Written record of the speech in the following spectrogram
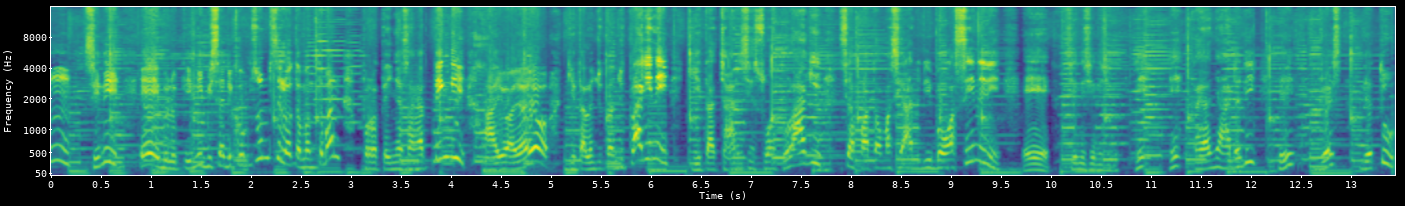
Hmm, sini. Eh, belut ini bisa dikonsumsi loh teman-teman. Proteinnya sangat tinggi. Ayo, ayo, ayo. Kita lanjut-lanjut lagi nih. Kita cari sesuatu lagi. Siapa tahu masih ada di bawah sini nih. Eh, sini, sini, sini. Nih, eh, kayaknya ada nih. Eh, guys, lihat tuh.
